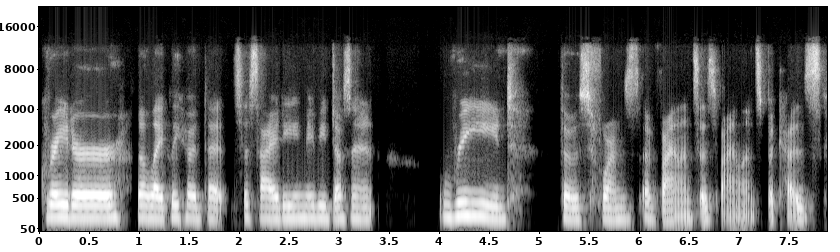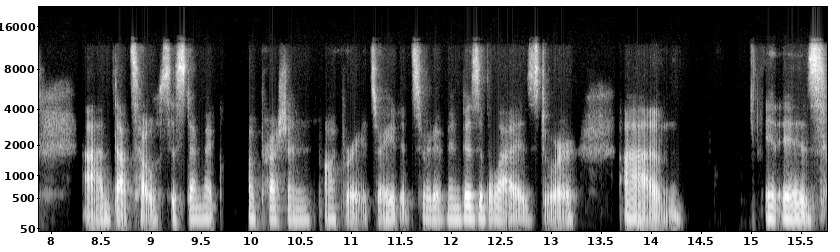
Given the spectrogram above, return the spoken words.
greater the likelihood that society maybe doesn't read those forms of violence as violence because um, that's how systemic oppression operates, right? It's sort of invisibilized or um, it is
